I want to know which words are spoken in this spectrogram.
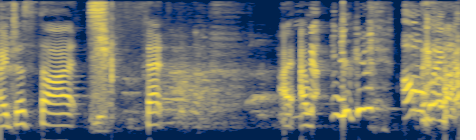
I just thought that I, I You're gonna. Oh my god.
